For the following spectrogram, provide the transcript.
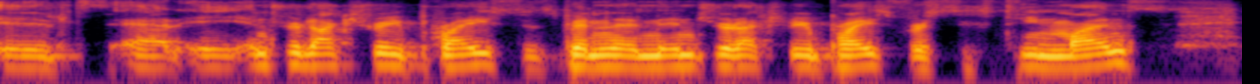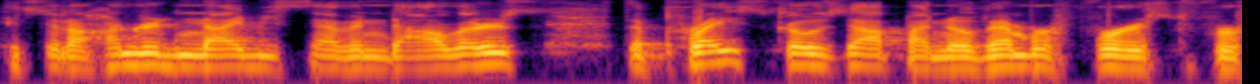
it's at a introductory price. It's been an introductory price for 16 months. It's at $197. The price goes up on November 1st for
